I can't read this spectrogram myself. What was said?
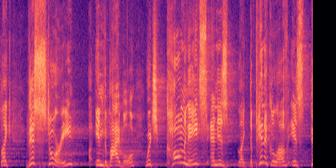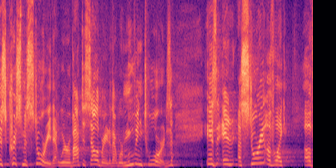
Like this story in the Bible, which culminates and is like the pinnacle of, is this Christmas story that we're about to celebrate or that we're moving towards, is in a story of like of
